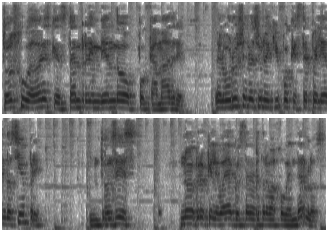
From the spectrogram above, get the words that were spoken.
Dos jugadores que están rindiendo poca madre. El Borussia no es un equipo que esté peleando siempre. Entonces, no creo que le vaya a costar trabajo venderlos.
